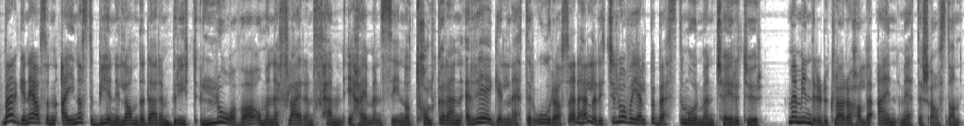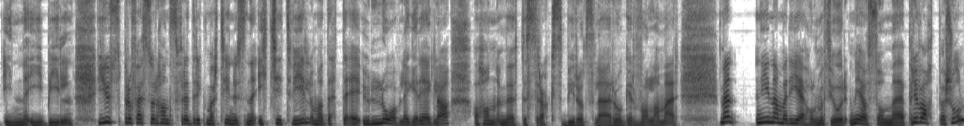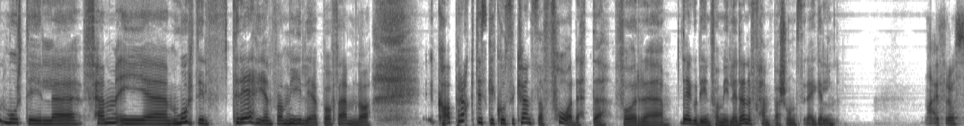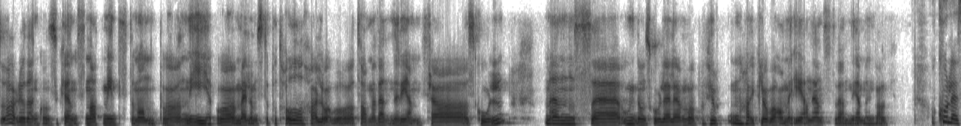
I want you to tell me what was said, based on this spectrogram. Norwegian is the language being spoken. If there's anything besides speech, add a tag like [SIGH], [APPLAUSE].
Bergen er altså den eneste byen i landet der en bryter lova om en er flere enn fem i heimen sin. Og tolker en regelen etter orda, så er det heller ikke lov å hjelpe bestemor med en kjøretur. Med mindre du klarer å holde én meters avstand inne i bilen. Jusprofessor Hans Fredrik Martinussen er ikke i tvil om at dette er ulovlige regler, og han møter straks byrådsleder Roger Wallamer. Men Nina Marie Holmefjord, med oss som privatperson, mor til fem i Mor til tre i en familie på fem, da. Hva praktiske konsekvenser får dette for deg og din familie, denne fempersonsregelen? Nei, For oss har det jo den konsekvensen at minstemann på ni og mellomste på tolv har lov å ta med venner hjem fra skolen. Mens ungdomsskoleeleven på 14 har ikke lov å ha med én eneste venn hjem en gang. Og hvordan,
